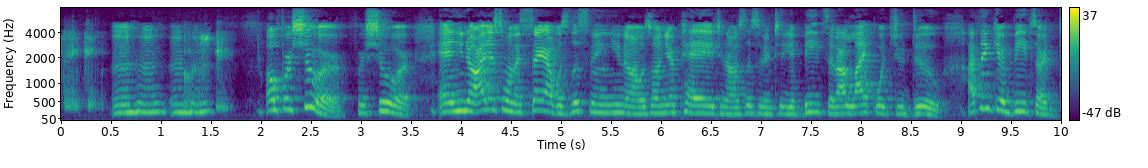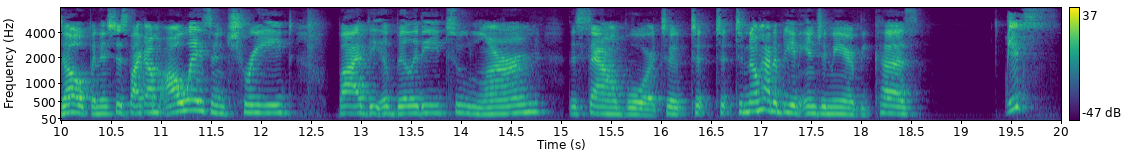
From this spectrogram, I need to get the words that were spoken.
thinking, Mm-hmm. so to Mm-hmm. speak. Oh, for sure, for sure. And you know, I just want to say I was listening, you know, I was on your page and I was listening to your beats and I like what you do. I think your beats are dope and it's just like I'm always intrigued by the ability to learn the soundboard, to to to, to know how to be an engineer because it's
